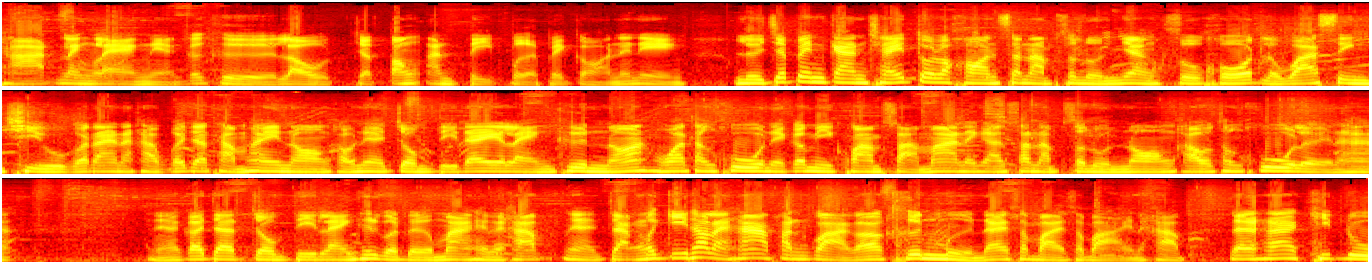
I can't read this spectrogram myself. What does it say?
ชาร์จแรงๆเนี่ยก็คือเราจะต้องอันติเปิดไปก่อนนั่นเอง หรือจะเป็นการใช้ตัวละครสนับสนุนอย่างซูโคสหรือว่าซิงชิลก็ได้นะครับ ก็จะทำให้น้องเขาเนี่ยโจมตีได้แรงขึ้นเนาะว่าทั้งคู่เนี่ยก็มีความสามารถในการสนับสนุนน้องเขาทั้งคู่เลยนะฮะ เนี่ยก็จะโจมตีแรงขึ้นกว่าเดิมมากเห็นไหมครับเนี่ยจากเมื่อกี้เท่าไหร่5,000 กว่าก็ขึ้นหมื่นได้สบายๆนะครับและถ้าคิดดู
